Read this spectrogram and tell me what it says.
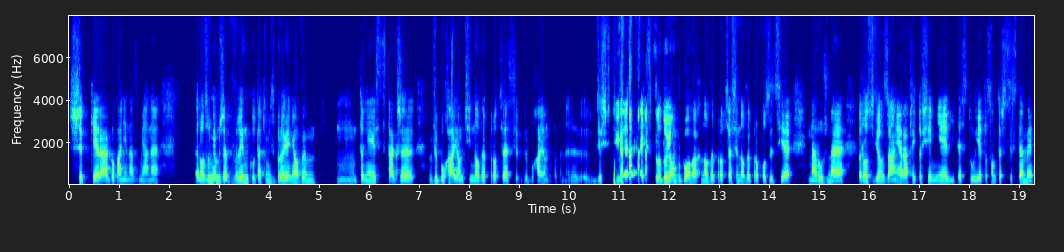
szybkie reagowanie na zmianę. Mhm. Rozumiem, że w rynku takim zbrojeniowym to nie jest tak, że wybuchają ci nowe procesy, wybuchają notabene, gdzieś eksplodują w głowach nowe procesy, nowe propozycje na różne rozwiązania, raczej to się mieli, testuje, to są też systemy,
